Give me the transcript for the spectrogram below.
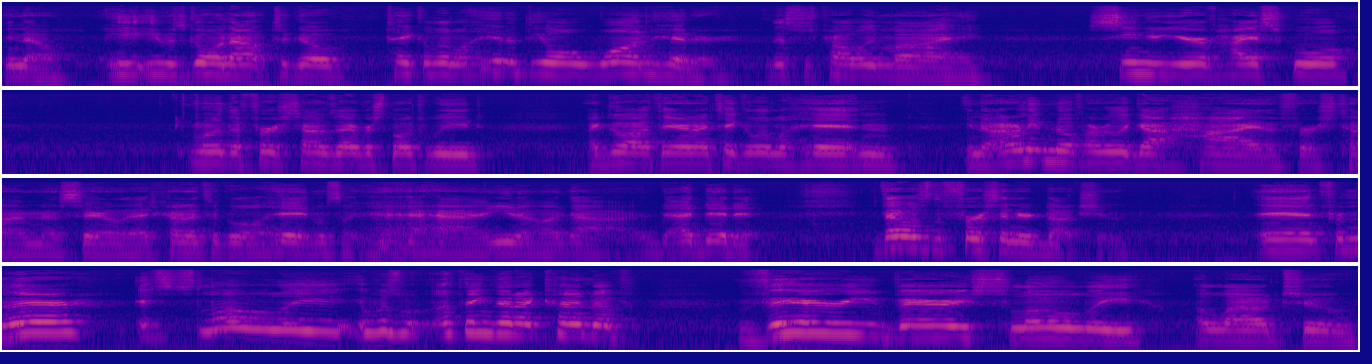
you know, he, he was going out to go take a little hit at the old one hitter. This was probably my senior year of high school. One of the first times I ever smoked weed. I go out there and I take a little hit, and you know, I don't even know if I really got high the first time necessarily. I kind of took a little hit and was like, ha, ha, ha, you know, I, I did it that was the first introduction. And from there, it slowly, it was a thing that I kind of very, very slowly allowed to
